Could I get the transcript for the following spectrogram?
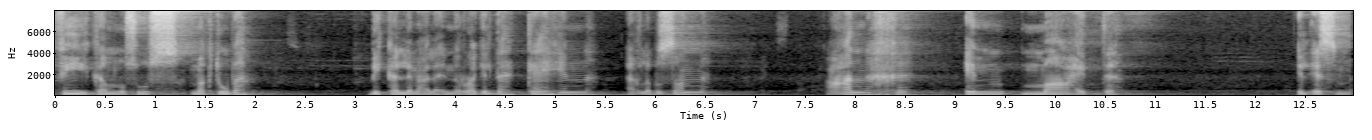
في كم نصوص مكتوبة بيتكلم على إن الراجل ده كاهن أغلب الظن عنخ إم ماعد. الاسم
